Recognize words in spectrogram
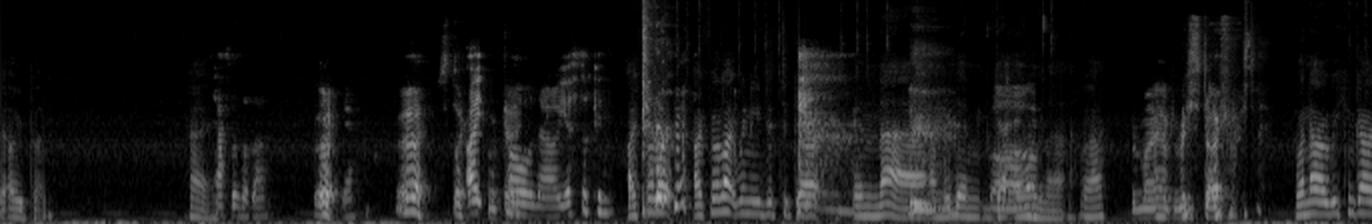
it open? Hey, Castle's up there. Uh, Yeah. uh, stuck. I. Okay. Oh no, you're stuck in. I feel like I feel like we needed to get in there and we didn't get in there. Well, We might have to restart for a second. well, no, we can go.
